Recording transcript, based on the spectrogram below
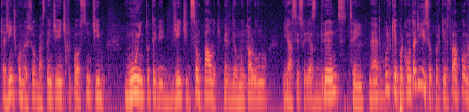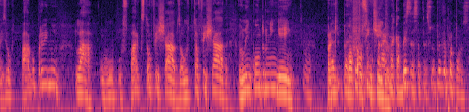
que a gente conversou bastante gente que, pô, senti muito. Teve gente de São Paulo que perdeu muito aluno e assessorias grandes Sim. né? Por quê? Por conta disso. Porque ele fala, pô, mas eu pago para eu ir no- lá, o- os parques estão fechados, a USP está fechada, eu não encontro ninguém. Pra Mas- que- mas qual, foi- qual o sentido? Na cabeça dessa pessoa perdeu o propósito.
